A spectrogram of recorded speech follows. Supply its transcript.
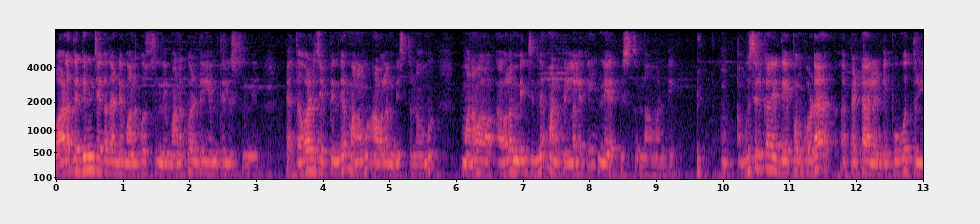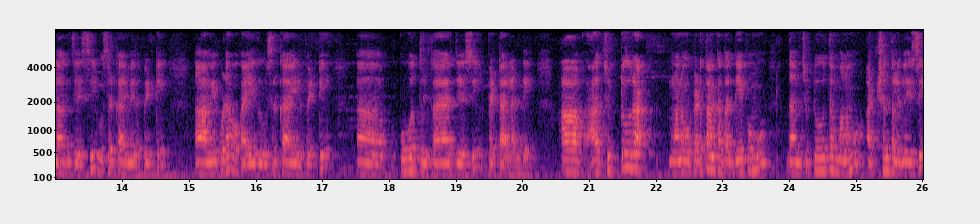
వాళ్ళ దగ్గర నుంచే కదండి మనకు వస్తుంది మనకు అంటే ఏం తెలుస్తుంది? పెద్దవాళ్ళు చెప్పిందే మనము అవలంబిస్తున్నాము. మనం అవలంబించిందే మన పిల్లలకి నేర్పిస్తున్నామండి. ఉసిరికాయ దీపం కూడా పెట్టాలండి. పువ్వొత్తుల్లాగా చేసి ఉసిరికాయ మీద పెట్టి అవి కూడా ఒక ఐదు ఉసిరికాయలు పెట్టి పువ్వొత్తులు తయారు చేసి పెట్టాలండి. ఆ ఆ చుట్టూరా మనం పెడతాం కదా దీపము దాని చుట్టూతో మనము అక్షంతలు వేసి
